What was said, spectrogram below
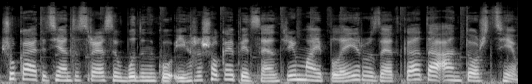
Шукайте ці антистреси в будинку іграшок, епіцентрі, MyPlay, Розетка та Антошці.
